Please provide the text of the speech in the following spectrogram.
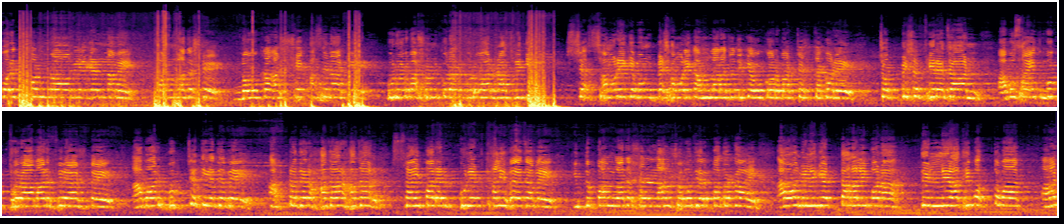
পরিচ্ছন্ন আওয়ামী লীগের নামে বাংলাদেশে নৌকা আর শেখ হাসিনাকে পুনর্বাসন করার পূর্বার রাজনীতি সামরিক এবং বেসামরিক আমলারা যদি কেউ করবার চেষ্টা করে চব্বিশে ফিরে যান। আবু সাইদ মুগ্ধরা আবার ফিরে আসবে। আবার বুক চেতিয়ে দেবে। আপনাদের হাজার হাজার স্নাইপারের বুলেট খালি হয়ে যাবে। কিন্তু বাংলাদেশের লাল সবুজের পতাকায় আওয়ামী লীগের দালালিপনা, দিল্লির আধিপত্যবাদ আর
